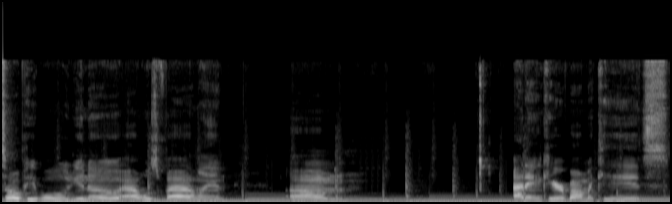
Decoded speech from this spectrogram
told people, you know, I was violent. Um, I didn't care about my kids.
